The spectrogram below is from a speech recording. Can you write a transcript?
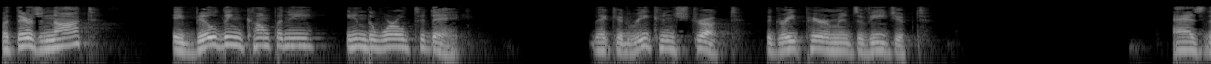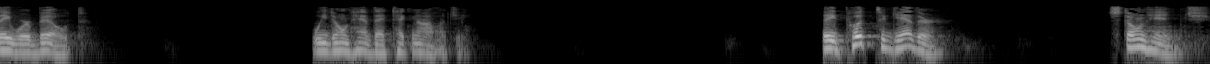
But there's not a building company in the world today that could reconstruct the great pyramids of Egypt as they were built. We don't have that technology. They put together Stonehenge.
